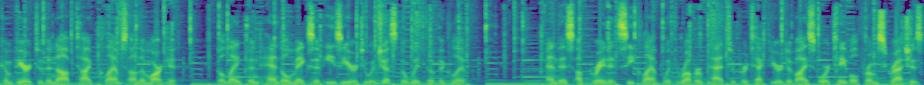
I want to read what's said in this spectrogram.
Compared to the knob type clamps on the market, the lengthened handle makes it easier to adjust the width of the clip. And this upgraded C-clamp with rubber pad to protect your device or table from scratches.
